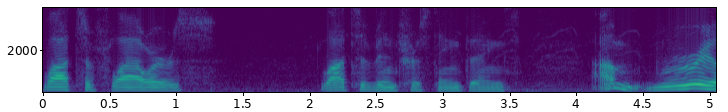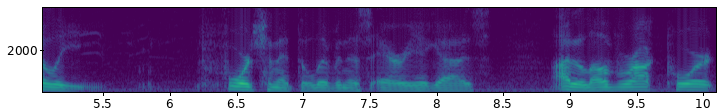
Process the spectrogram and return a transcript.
Lots of flowers, lots of interesting things. I'm really fortunate to live in this area, guys. I love Rockport.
